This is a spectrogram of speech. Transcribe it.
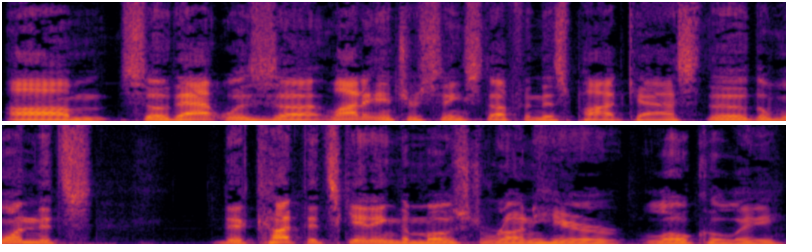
Um, so that was uh, a lot of interesting stuff in this podcast. The the one that's the cut that's getting the most run here locally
